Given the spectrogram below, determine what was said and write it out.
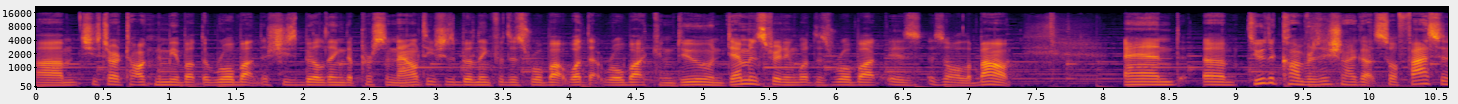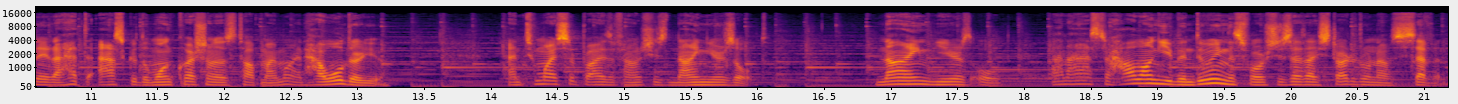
Um, she started talking to me about the robot that she's building, the personality she's building for this robot, what that robot can do, and demonstrating what this robot is, is all about. And uh, through the conversation, I got so fascinated, I had to ask her the one question that was top of my mind How old are you? And to my surprise, I found she's nine years old. Nine years old. And I asked her, How long you been doing this for? She said, I started when I was seven.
